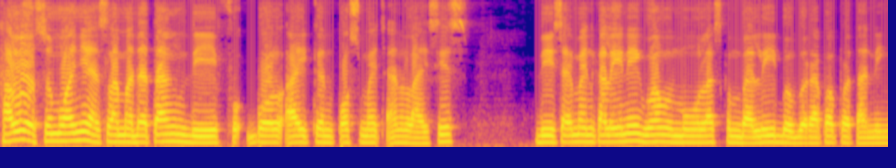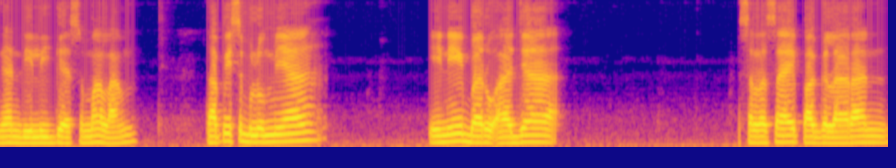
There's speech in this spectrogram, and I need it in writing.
Halo semuanya, selamat datang di Football Icon Post Match Analysis. Di segmen kali ini gue mau mengulas kembali beberapa pertandingan di Liga semalam. Tapi sebelumnya ini baru aja selesai pagelaran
